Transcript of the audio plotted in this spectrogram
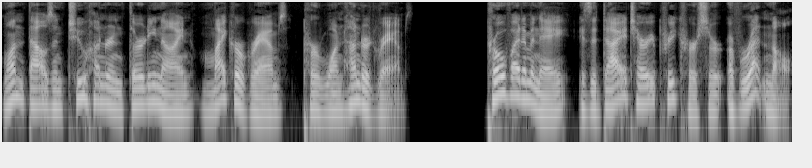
1,239 micrograms per 100 grams. Provitamin A is a dietary precursor of retinol,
